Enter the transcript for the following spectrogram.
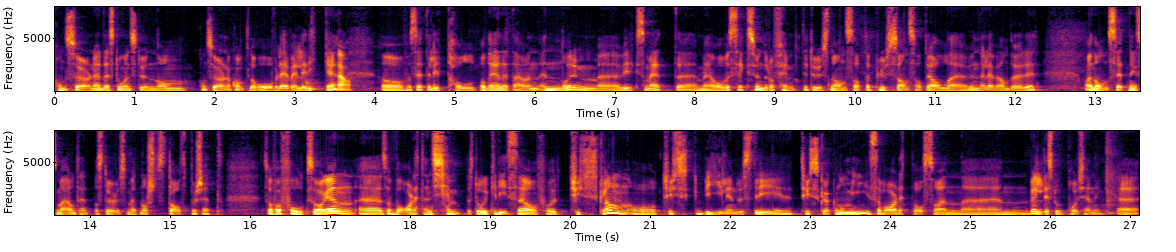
konsernet. Det sto en stund om konsernet kom til å overleve eller ikke. Ja. Og For å sette litt tall på det, dette er jo en enorm uh, virksomhet uh, med over 650 000 ansatte, pluss ansatte i alle underleverandører. Og en omsetning som er omtrent på størrelse med et norsk statsbudsjett. Så for Volkswagen eh, så var dette en kjempestor krise. Og for Tyskland og tysk bilindustri, tysk økonomi, så var dette også en, eh, en veldig stor påkjenning. Eh,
